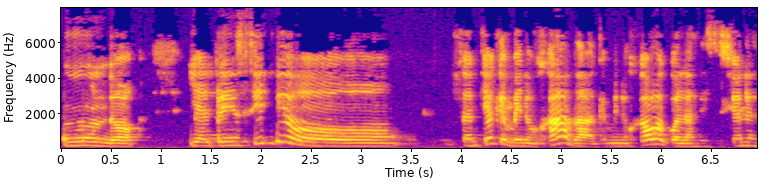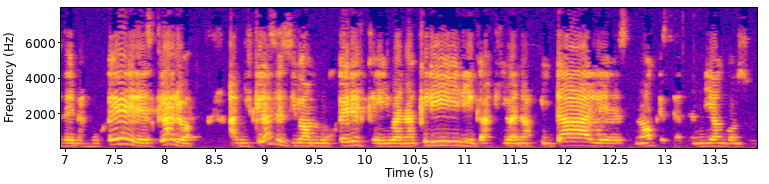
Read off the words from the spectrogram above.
un mundo. Y al principio sentía que me enojaba, que me enojaba con las decisiones de las mujeres. Claro, a mis clases iban mujeres que iban a clínicas, que iban a hospitales, ¿no? Que se atendían con sus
